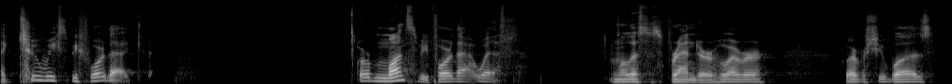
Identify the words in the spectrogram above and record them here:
like two weeks before that, or months before that, with Melissa's friend or whoever, whoever she was,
